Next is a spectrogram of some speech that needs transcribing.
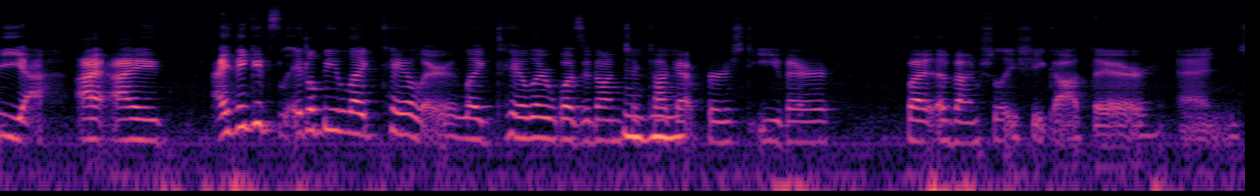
Yeah, I I I think it's it'll be like Taylor. Like Taylor wasn't on TikTok mm-hmm. at first either, but eventually she got there, and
